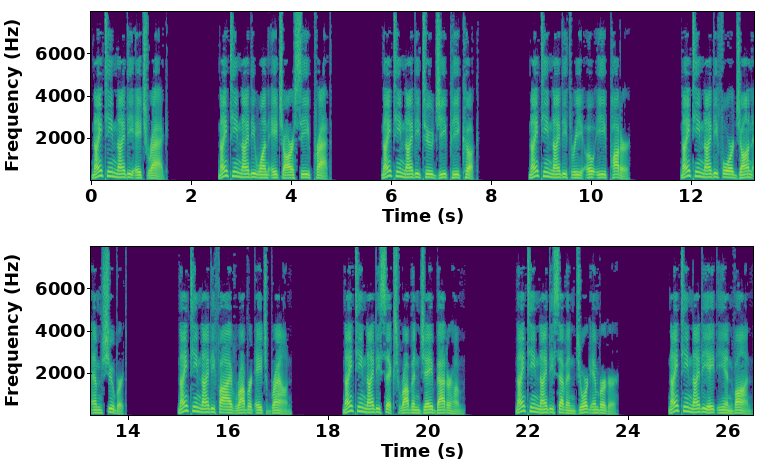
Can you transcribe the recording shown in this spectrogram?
1990 H. Ragg 1991 H. R. C. Pratt 1992 G. P. Cook 1993 OE Potter 1994 John M. Schubert 1995 Robert H. Brown 1996 Robin J. Batterham 1997 Jorg Imberger 1998 Ian Vaughan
